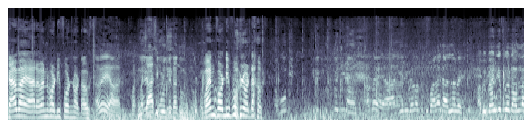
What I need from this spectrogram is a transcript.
शाबा यार 144 नॉट आउट अबे यार पचास ही बोल देता तू। 144 नॉट आउट वो भी अबे यार ये नहीं अभी दोबारा डालना बैठ के अभी बैठ के पूरा डालना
